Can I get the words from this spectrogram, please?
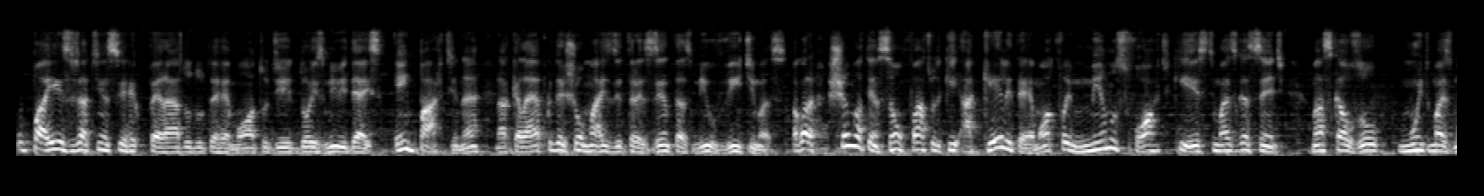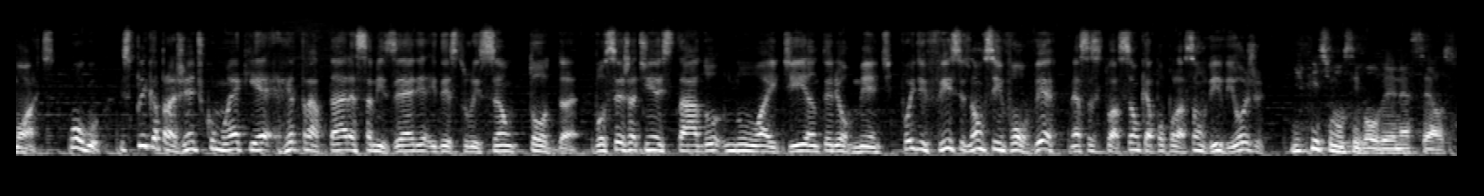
O país já tinha se recuperado do terremoto de 2010, em parte, né? Naquela época deixou mais de 300 mil vítimas. Agora, chama atenção o fato de que aquele terremoto foi menos forte que este mais recente, mas causou muito mais mortes. Hugo, explica pra gente como é que é retratar essa miséria e destruição toda. Você já tinha estado no Haiti anteriormente. Foi difícil não se envolver nessa situação que a população vive hoje? Difícil não se envolver, né, Celso,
